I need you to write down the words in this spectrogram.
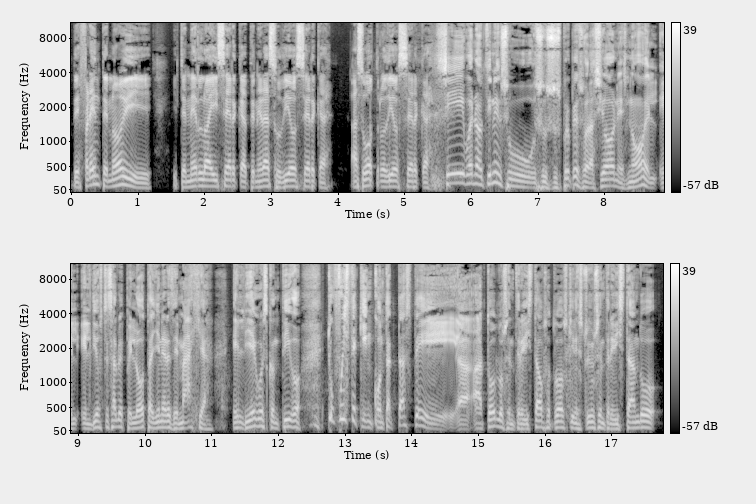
de frente, ¿no? Y, tenerlo ahí cerca, tener a su Dios cerca a su otro Dios cerca. Sí, bueno, tienen su, su, sus propias oraciones, ¿no? El, el, Dios te salve pelota, llena eres de magia. El Diego es contigo. Tú fuiste quien contactaste a todos los entrevistados, a todos quienes estuvimos entrevistando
